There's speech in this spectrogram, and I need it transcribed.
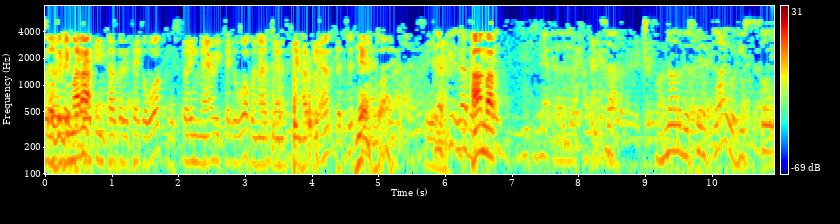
So Says the Gemara. Taking Tazar to take a walk. He's getting married. Take a walk. We're not. We can't help you out. That's it. Yeah, well. Yeah, you have Hamar. None of this would apply. Or he's still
